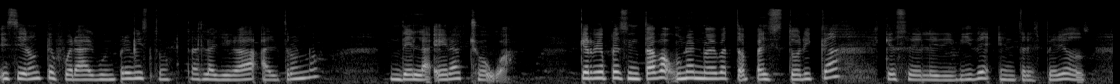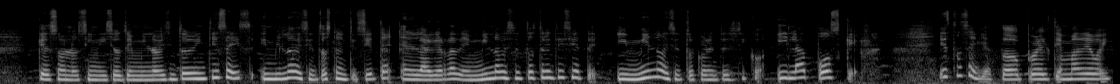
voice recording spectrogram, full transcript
hicieron que fuera algo imprevisto tras la llegada al trono de la era Showa, que representaba una nueva etapa histórica que se le divide en tres periodos, que son los inicios de 1926 y 1937 en la guerra de 1937 y 1945 y la posguerra. Esto sería todo por el tema de hoy.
